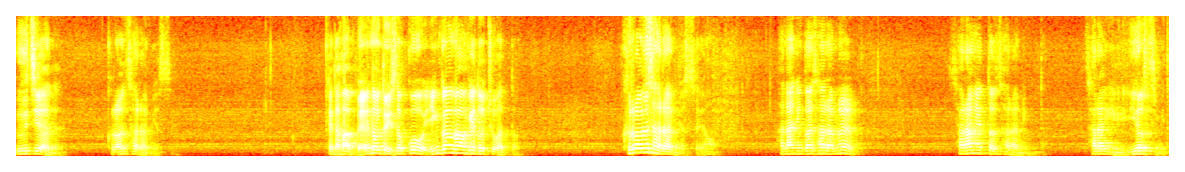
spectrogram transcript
의지하는 그런 사람이었어요. 게다가 매너도 있었고 인간관계도 좋았던 그런 사람이었어요. 하나님과 사람을 사랑했던 사람입니다. 사랑이 이었습니다.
